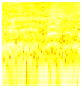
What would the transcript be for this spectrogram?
Yeah.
